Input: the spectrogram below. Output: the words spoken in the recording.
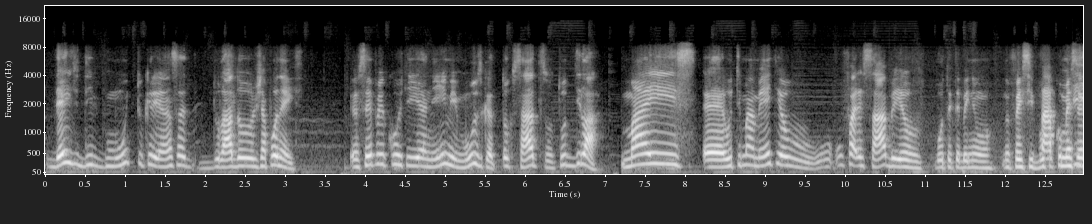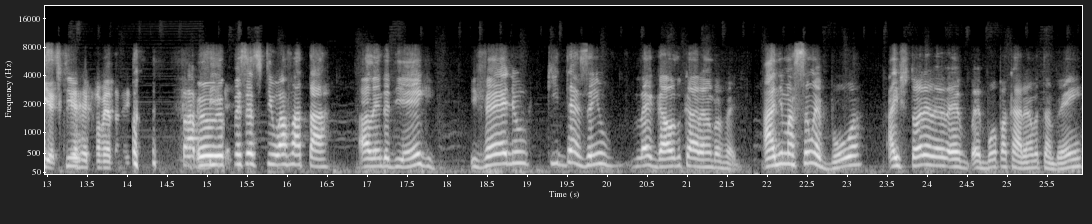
desde de muito criança, do lado japonês. Eu sempre curti anime, música, tokusatsu, tudo de lá. Mas, é, ultimamente, eu, o, o Fare sabe, eu botei também no, no Facebook, Sabia comecei a assistir. eu, eu, comecei a assistir o Avatar, a lenda de Aang. E, velho, que desenho legal do caramba, velho. A animação é boa, a história é, é, é boa pra caramba também.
